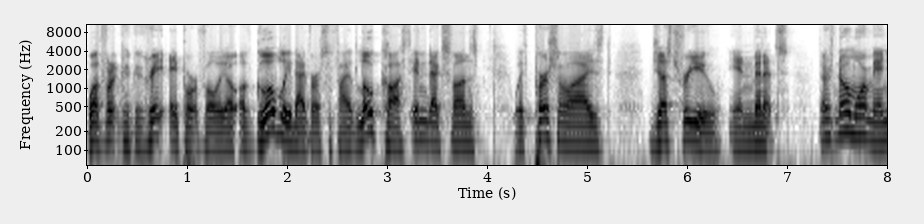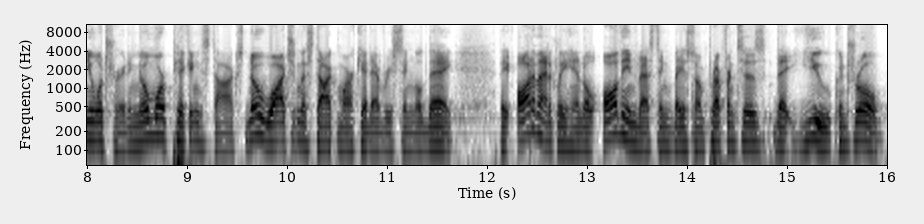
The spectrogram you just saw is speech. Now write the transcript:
Wealthfront can create a portfolio of globally diversified, low-cost index funds with personalized just for you in minutes. There's no more manual trading, no more picking stocks, no watching the stock market every single day. They automatically handle all the investing based on preferences that you control.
